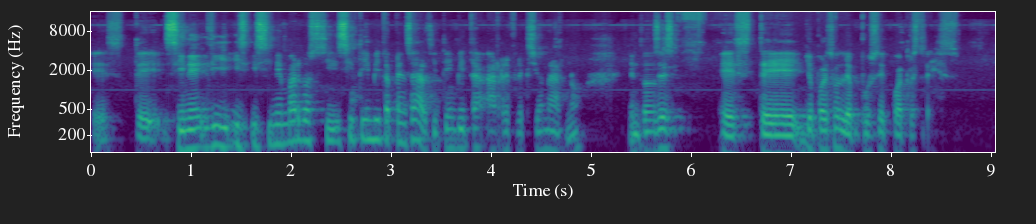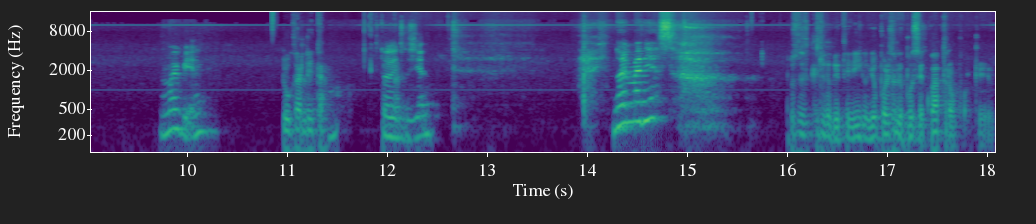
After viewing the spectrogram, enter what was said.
Este, sin, y, y, sin embargo, sí, sí te invita a pensar, sí te invita a reflexionar, ¿no? Entonces, este, yo por eso le puse cuatro estrellas. Muy bien. ¿Tú, Carlita? ¿No hay medias? Pues es que es lo que te digo. Yo por eso le puse cuatro, porque.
